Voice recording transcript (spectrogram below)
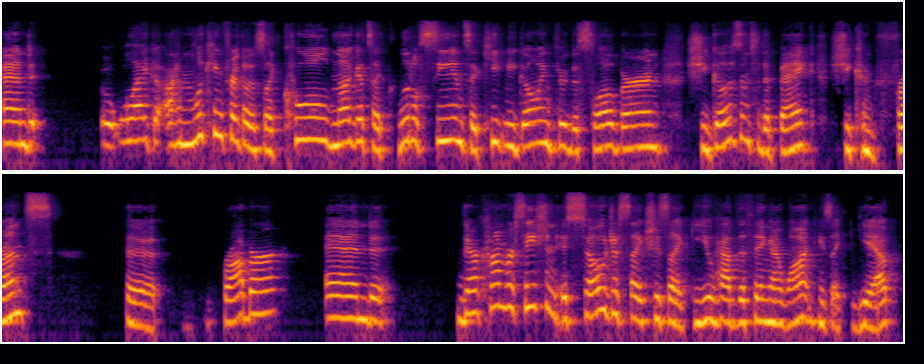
And like, I'm looking for those like cool nuggets, like little scenes that keep me going through the slow burn. She goes into the bank, she confronts the robber, and their conversation is so just like, she's like, You have the thing I want. He's like, Yep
